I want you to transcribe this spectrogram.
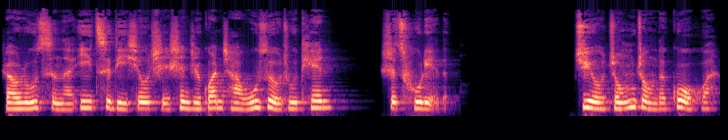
然后如此呢，依次第修持，甚至观察无所有诸天是粗劣的，具有种种的过患。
